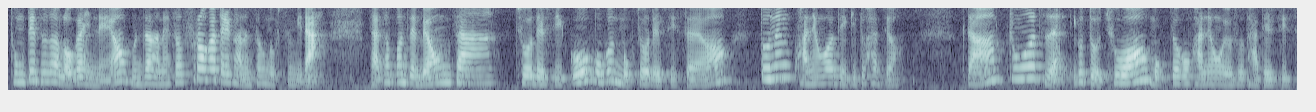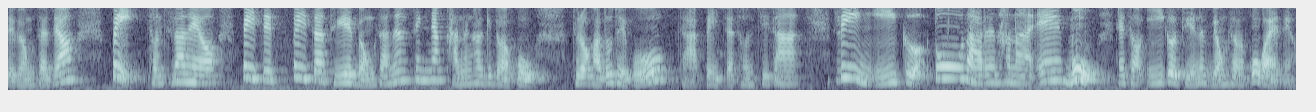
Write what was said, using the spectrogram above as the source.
동태수사 러가 있네요. 문장 안에서 수러가 될 가능성 높습니다. 자, 첫 번째 명사 주어 될 수 있고 혹은 목적어 될 수 있어요. 또는 관용어 되기도 하죠. 그다음 桌子 이것도 주어, 목적어, 관용어 요소 다 될 수 있어요. 명사죠. 被 전치사네요. 被자, 被자 뒤에 명사는 생략 가능하기도 하고 들어가도 되고 자, 被자 전치사 另一个 또 다른 하나의 뭐 해서 이거 뒤에는 명사가 꼭 와야 돼요.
